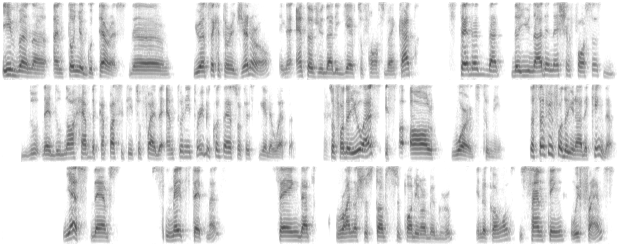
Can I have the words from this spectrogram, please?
even uh, Antonio Guterres, the UN Secretary General, in an interview that he gave to France 24, stated that the United Nations forces do, they do not have the capacity to fight the M23 because they are sophisticated weapon. So for the US, it's all words to me. The same thing for the United Kingdom. Yes, they have made statements saying that Rwanda should stop supporting rebel group in the Congo. The same thing with France.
